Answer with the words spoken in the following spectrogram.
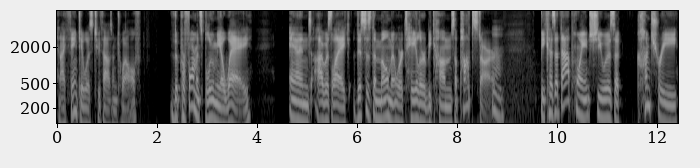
and I think it was 2012. The performance blew me away. And I was like, this is the moment where Taylor becomes a pop star. Hmm. Because at that point, she was a country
